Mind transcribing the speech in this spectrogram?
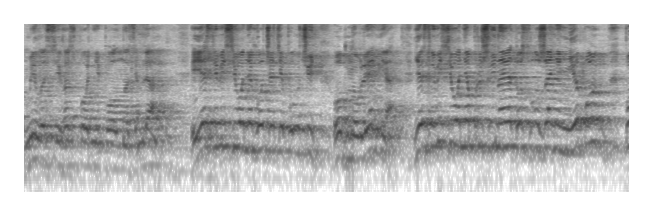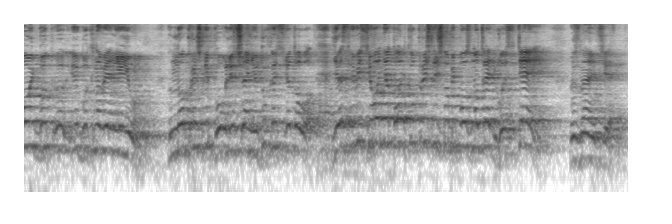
милости Господней полна земля. И если вы сегодня хотите получить обновление, если вы сегодня пришли на это служение не по, по обык- обыкновению, но пришли по увлечению Духа Святого, если вы сегодня только пришли, чтобы посмотреть гостей, вы знаете,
